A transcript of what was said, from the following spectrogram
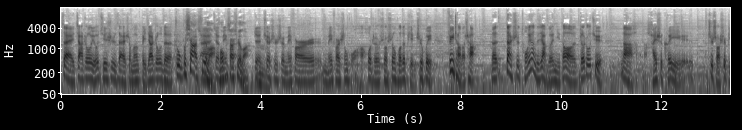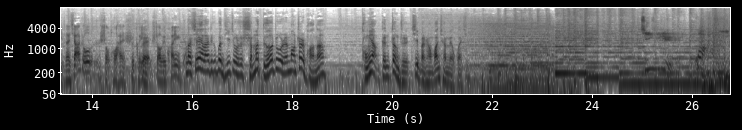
在加州，尤其是在什么北加州的，住不下去了，活不下去了。对，确实是没法没法生活哈，或者说生活的品质会非常的差。那但是同样的价格，你到德州去，那还是可以，至少是比在加州手头还是可以稍微宽裕一点。那接下来这个问题就是什么德州人往这儿跑呢？同样跟政治基本上完全没有关系。话题，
